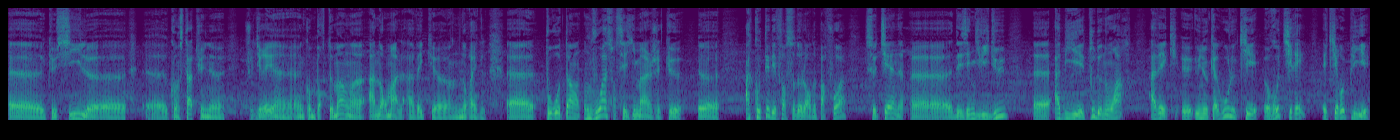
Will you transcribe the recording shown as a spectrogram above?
euh, que s'ils euh, euh, constatent une, je dirais, un, comportement anormal avec nos règles. pour autant, on voit sur ces images que, à côté des forces de l'ordre, parfois, se tiennent des individus habillés tout de noir, avec une cagoule qui est retirée et qui est repliée.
